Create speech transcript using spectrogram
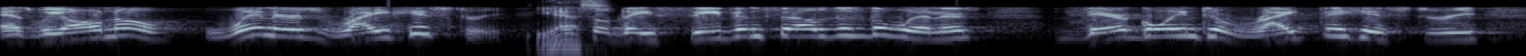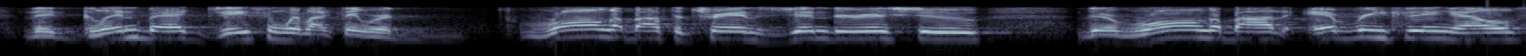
as we all know, winners write history. And Yes. so they see themselves as the winners. They're going to write the history that Glenn Beck, Jason Whitlock, they were wrong about the transgender issue. They're wrong about everything else.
